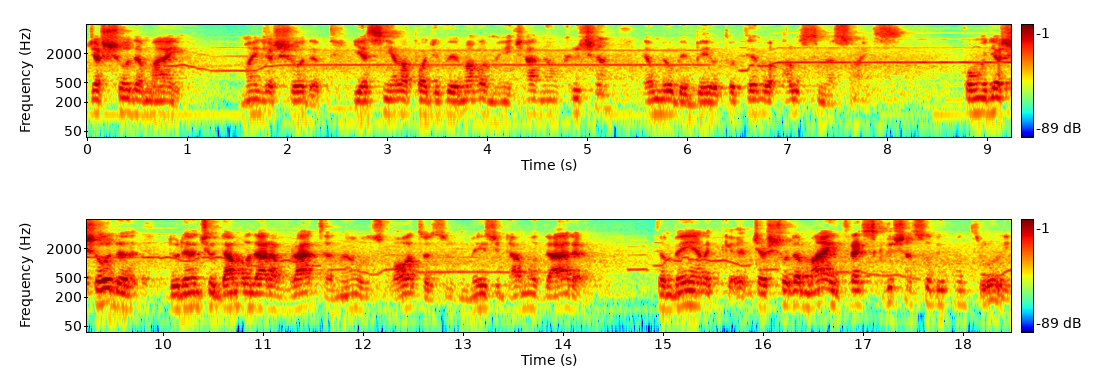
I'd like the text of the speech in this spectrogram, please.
Jashoda Maya mãe de Ashoda, e assim ela pode ver novamente: ah, não, Krishna é o meu bebê, eu estou tendo alucinações. Como de Ashoda, durante o Damodara Vrata, não, os votos do mês de Damodara, também ela, de Ashoda Mai traz Krishna sob o controle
